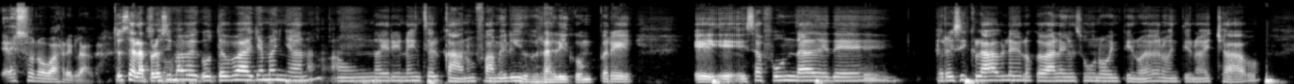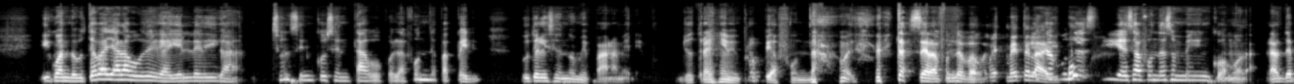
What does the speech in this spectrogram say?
eso no va a arreglarla. Entonces, la Eso próxima vez que usted vaya mañana a un 99 cercano, un Family Dollar, y compre eh, eh, esa funda de, de reciclable, lo que valen son unos 29, 99 chavos. Y cuando usted vaya a la bodega y él le diga, son 5 centavos por la funda de papel, usted le dice, no, mi pana, mire, yo traje mi propia funda. Esta sea la funda de papel. mé- métela ahí. funda, sí, esas fundas son bien incómodas. Las de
